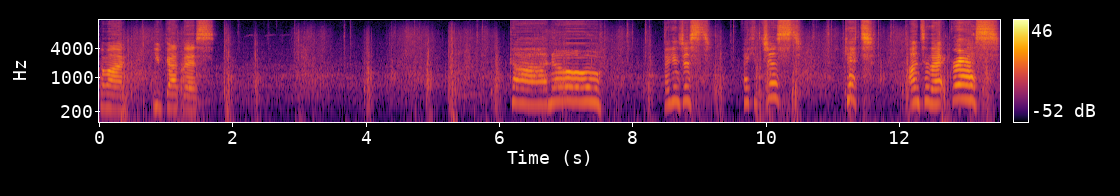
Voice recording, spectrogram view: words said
Come on. You've got this. God, no! I can just, I can just get onto that grass.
